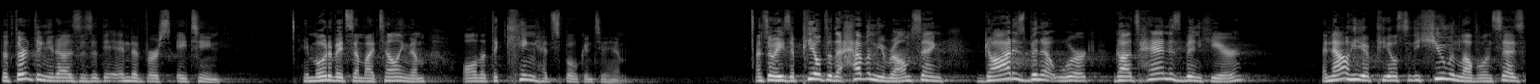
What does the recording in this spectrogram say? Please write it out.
The third thing he does is at the end of verse 18. He motivates them by telling them all that the king had spoken to him. And so he's appealed to the heavenly realm, saying, God has been at work, God's hand has been here, And now he appeals to the human level and says,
